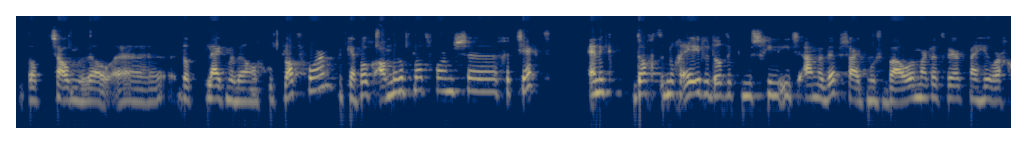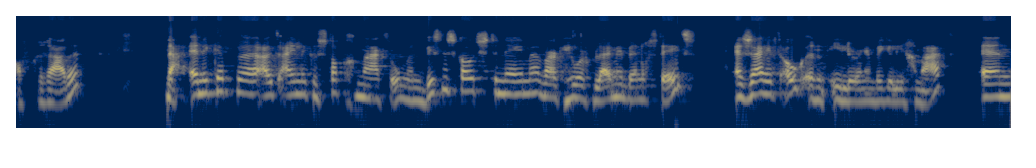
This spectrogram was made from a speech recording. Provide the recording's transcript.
dat zou me wel, eh, dat lijkt me wel een goed platform. Ik heb ook andere platforms eh, gecheckt. En ik dacht nog even dat ik misschien iets aan mijn website moest bouwen, maar dat werd mij heel erg afgeraden. Nou, en ik heb uiteindelijk een stap gemaakt om een business coach te nemen, waar ik heel erg blij mee ben nog steeds. En zij heeft ook een e-learning bij jullie gemaakt. En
